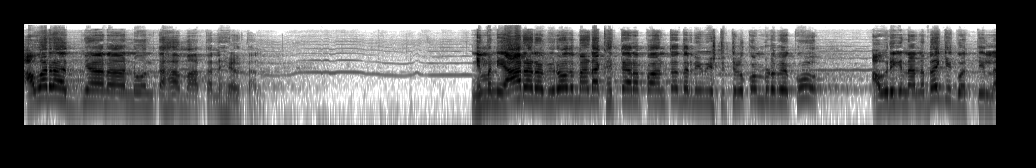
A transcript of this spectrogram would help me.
ಅವರ ಅಜ್ಞಾನ ಅನ್ನುವಂತಹ ಮಾತನ್ನು ಹೇಳ್ತಾನೆ. ನಿಮ್ಮನ್ನು ಯಾರ ವಿರೋಧ ಮಾಡಕ್ಕೆ ಹತ್ಯಾರಪ್ಪ ಅಂತಂದ್ರೆ ನೀವು ಇಷ್ಟು ತಿಳ್ಕೊಂಡ್ಬಿಡ್ಬೇಕು. ಅವರಿಗೆ ನನ್ನ ಬಗ್ಗೆ ಗೊತ್ತಿಲ್ಲ,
